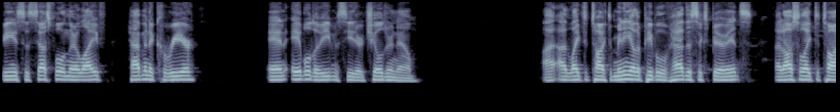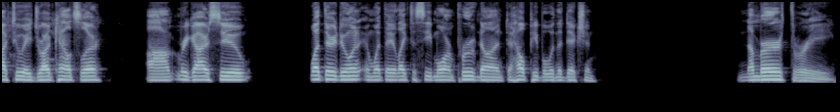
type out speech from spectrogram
being successful in their life, having a career, and able to even see their children now. I, would like to talk to many other people who've had this experience I'd also like to talk to a drug counselor um, in regards to what they're doing and what they like to see more improved on to help people with addiction. Number three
